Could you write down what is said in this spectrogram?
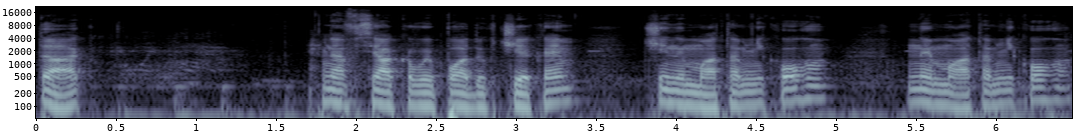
Так. На всякий випадок чекаємо. Чи нема там нікого? Нема там нікого.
